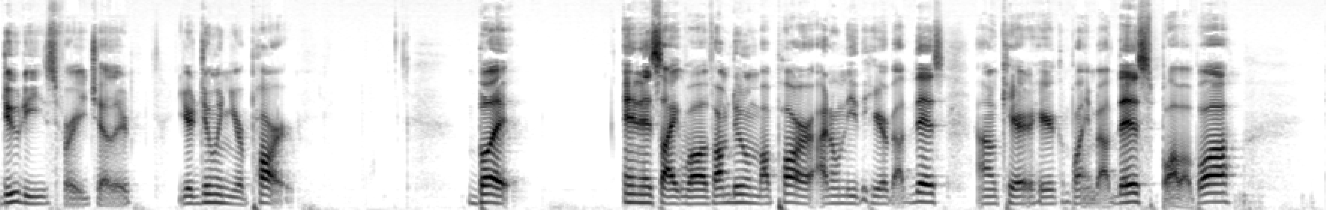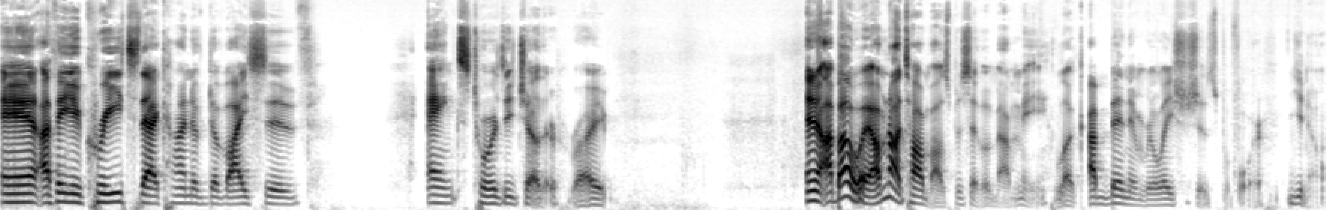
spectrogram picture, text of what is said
duties for each other, you're doing your part. But, and it's like, well, if I'm doing my part, I don't need to hear about this. I don't care to hear complain about this, blah, blah, blah. And I think it creates that kind of divisive angst towards each other, right? And I, uh, by the way, I'm not talking about specific about me. Look, I've been in relationships before. You know,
